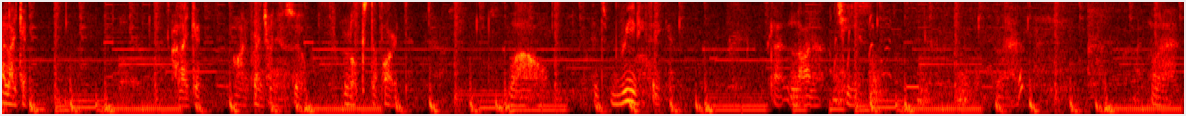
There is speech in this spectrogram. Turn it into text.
I like it. I like it oh, on French onion soup. Looks the part. Wow, it's really thick. It's got a lot of cheese. Look at that. Look at that.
